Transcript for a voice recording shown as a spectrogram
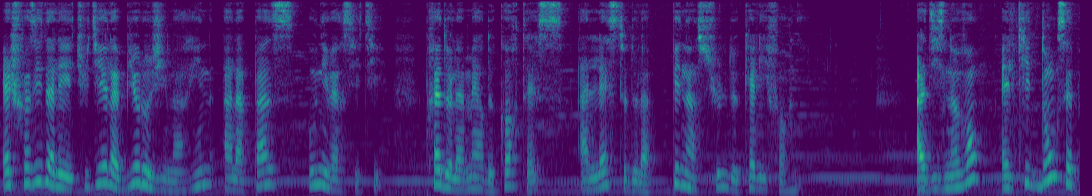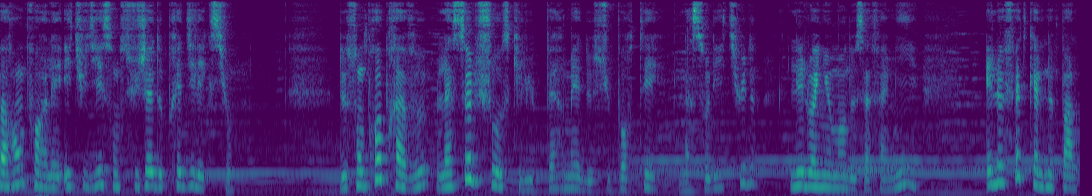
elle choisit d'aller étudier la biologie marine à la Paz University, près de la mer de Cortés, à l'est de la péninsule de Californie. À 19 ans, elle quitte donc ses parents pour aller étudier son sujet de prédilection. De son propre aveu, la seule chose qui lui permet de supporter la solitude, l'éloignement de sa famille et le fait qu'elle ne parle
